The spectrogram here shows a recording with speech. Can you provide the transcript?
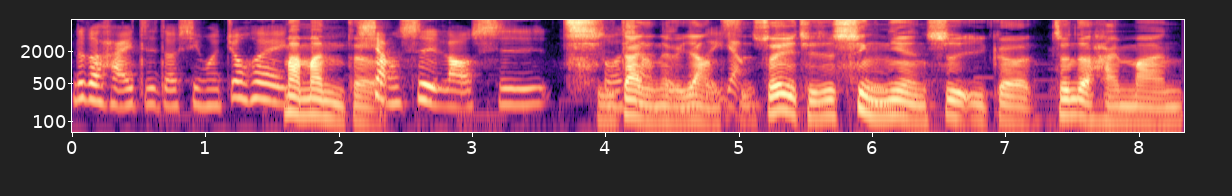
那个孩子的行为就会慢慢的像是老师期待的那个样子。所以其实信念是一个真的还蛮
